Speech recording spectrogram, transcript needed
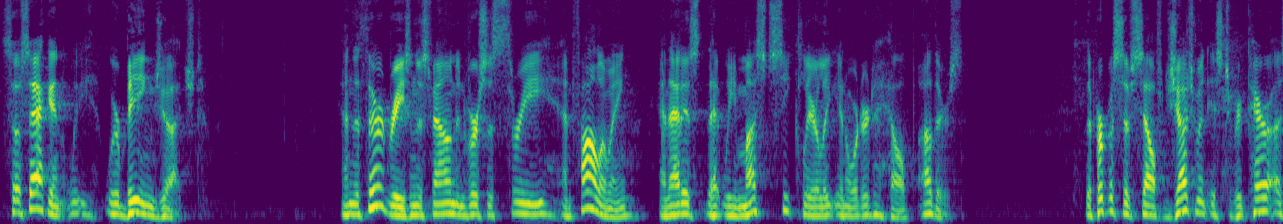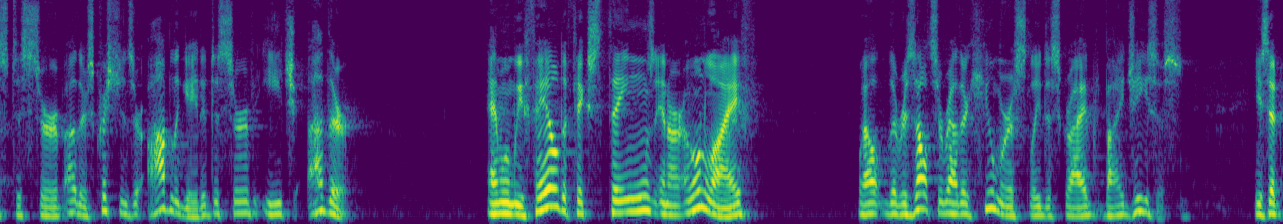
So, second, we, we're being judged. And the third reason is found in verses 3 and following and that is that we must see clearly in order to help others. The purpose of self judgment is to prepare us to serve others. Christians are obligated to serve each other. And when we fail to fix things in our own life, well, the results are rather humorously described by Jesus. He said,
